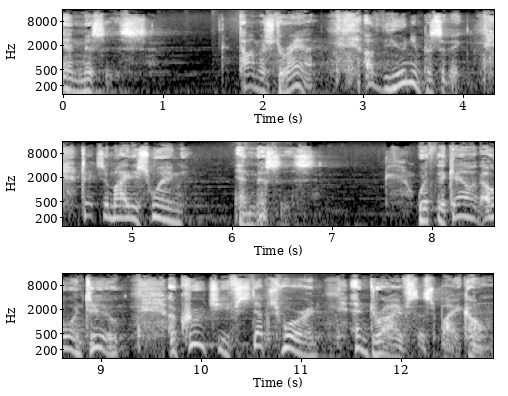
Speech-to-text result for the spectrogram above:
and misses. Thomas Durant of the Union Pacific takes a mighty swing and misses. With the count 0 and 2, a crew chief steps forward and drives the spike home.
